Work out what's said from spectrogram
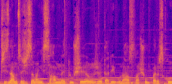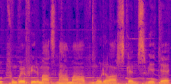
Přiznám se, že jsem ani sám netušil, že tady u nás na Šumpersku funguje firma známá v modelářském světě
